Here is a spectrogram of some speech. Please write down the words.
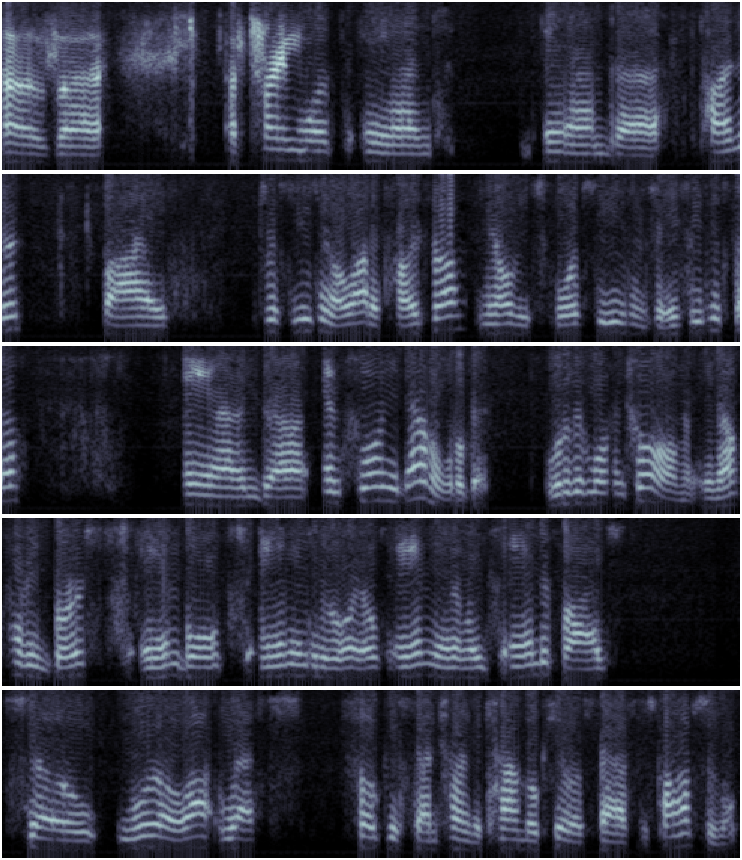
of uh, of time warp and and uh, by just using a lot of card draw, you know, these four Cs and JCs and stuff, and uh, and slowing it down a little bit, a little bit more control on it, you know, having bursts and bolts and into the Roils and leaks and defies. So we're a lot less focused on trying to combo kill as fast as possible.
